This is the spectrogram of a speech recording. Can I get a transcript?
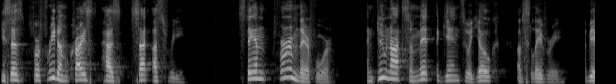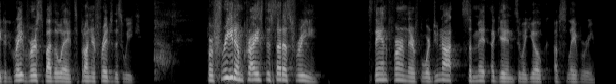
He says, For freedom Christ has set us free. Stand firm, therefore, and do not submit again to a yoke of slavery. That'd be a great verse, by the way, to put on your fridge this week. For freedom Christ has set us free. Stand firm, therefore. Do not submit again to a yoke of slavery.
